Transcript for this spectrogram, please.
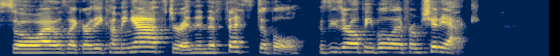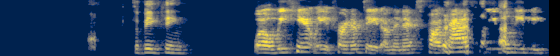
So I was like, are they coming after? And then the festival, because these are all people that are from Shediac. It's a big thing. Well, we can't wait for an update on the next podcast. we will need a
